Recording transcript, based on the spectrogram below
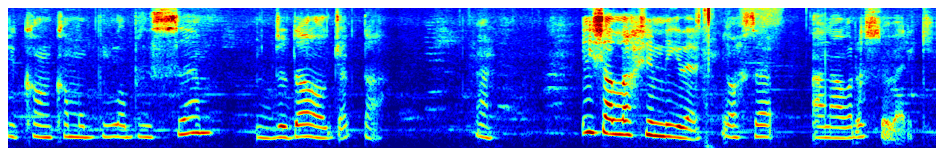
bir kankamı bulabilsem da olacak da. Heh. İnşallah şimdi gider. Yoksa anavara söverik.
